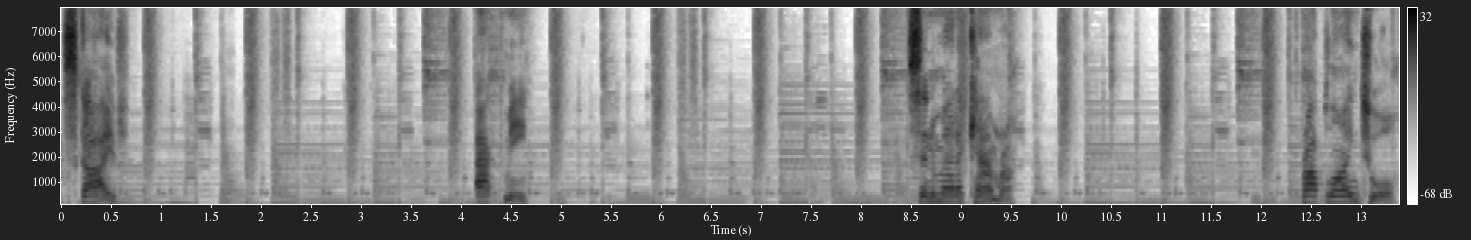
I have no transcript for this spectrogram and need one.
Skyve. Acme. Cinematic camera. Prop line tool.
